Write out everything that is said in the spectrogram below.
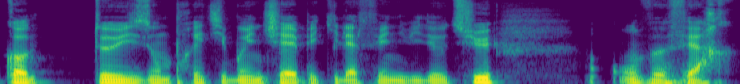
Quand eux, ils ont pris Thibaut InShape et qu'il a fait une vidéo dessus, on veut faire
